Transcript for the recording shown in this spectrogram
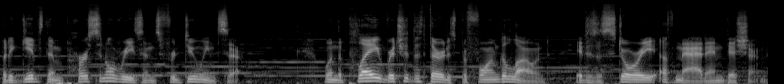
but it gives them personal reasons for doing so. When the play Richard III is performed alone, it is a story of mad ambition.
